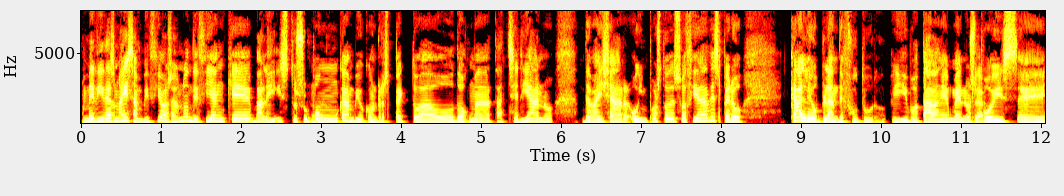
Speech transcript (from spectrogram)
medidas máis ambiciosas, non? Dicían que, vale, isto supón mm. un cambio con respecto ao dogma tacheriano de baixar o imposto de sociedades, pero cal é o plan de futuro? E votaban en menos claro. pois eh,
